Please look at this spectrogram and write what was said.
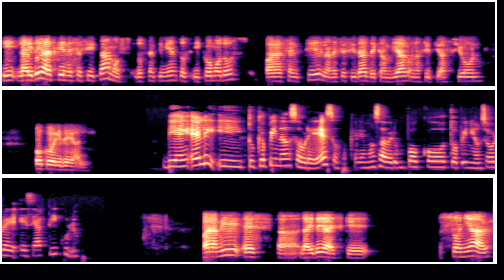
y la idea es que necesitamos los sentimientos incómodos para sentir la necesidad de cambiar una situación poco ideal. Bien, Eli, ¿y tú qué opinas sobre eso? Queremos saber un poco tu opinión sobre ese artículo. Para mí es ah, la idea es que soñar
